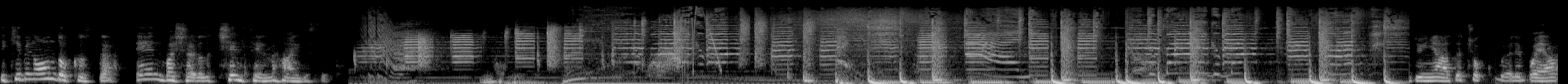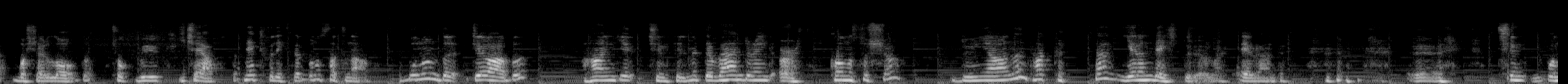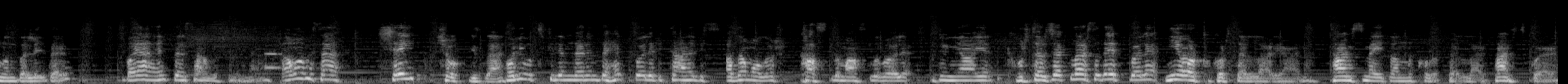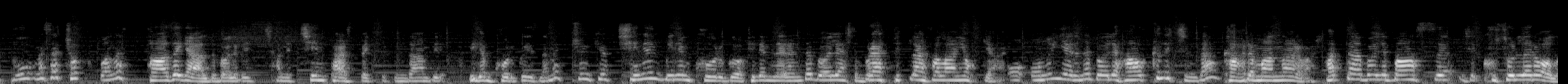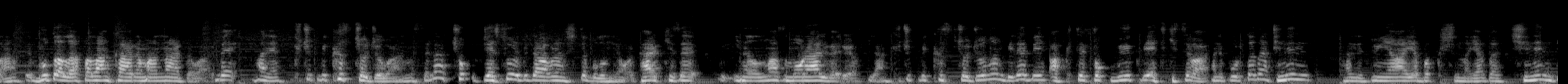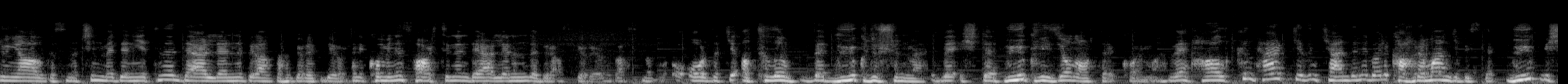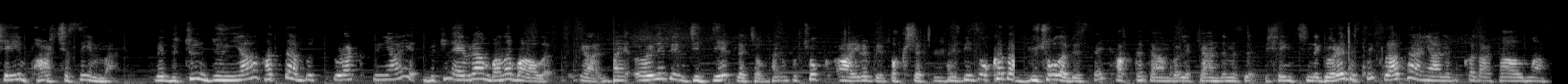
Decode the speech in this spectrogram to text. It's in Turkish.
2019'da en başarılı Çin filmi hangisiydi? Dünyada çok böyle bayağı başarılı oldu. Çok büyük şey yaptı. Netflix'te bunu satın aldı. Bunun da cevabı hangi Çin filmi? The Wandering Earth. Konusu şu. Dünyanın hakikaten yerini değiştiriyorlar evrende. Ee, Çin bunun da lideri. Bayağı enteresan bir film yani. Ama mesela şey çok güzel. Hollywood filmlerinde hep böyle bir tane bir adam olur. Kaslı maslı böyle dünyayı kurtaracaklarsa da hep böyle New York'u kurtarırlar yani. Times Meydanı'nı kurtarırlar. Times Square. Bu mesela çok bana taze geldi böyle bir hani Çin perspektifinden bir bilim kurgu izlemek. Çünkü Çin'in bilim kurgu filmlerinde böyle işte Brad Pitt'ler falan yok yani. O, onun yerine böyle halkın içinden kahramanlar var. Hatta böyle bazı işte kusurları olan Budala falan kahramanlar da var. Ve hani küçük bir kız çocuğu var mesela. Çok cesur bir davranışta bulunuyor. Herkese inanılmaz moral veriyor falan. Küçük bir kız çocuğunun bile bir aktif çok büyük bir etkisi var. Hani burada da Çin'in hani dünyaya bakışına ya da Çin'in dünya algısına, Çin medeniyetinin değerlerini biraz daha görebiliyoruz. Hani Komünist Parti'nin değerlerini de biraz görüyoruz aslında. Oradaki atılım ve büyük düşünme ve işte büyük vizyon ortaya koyma ve halkın herkesin kendini böyle kahraman gibi hisset. Büyük bir şeyin parçasıyım ben ve bütün dünya hatta bu bırak dünyayı bütün evren bana bağlı yani hani öyle bir ciddiyetle çalış. Hani bu çok ayrı bir bakış açısı. Hani biz o kadar güç olabilsek hakikaten böyle kendimizi bir şeyin içinde görebilsek zaten yani bu kadar dağılmaz.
